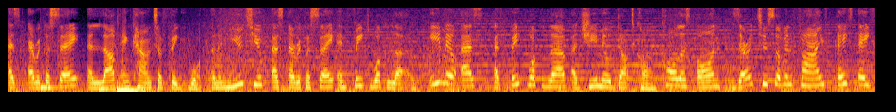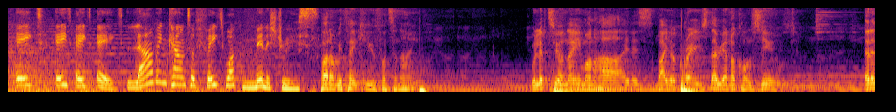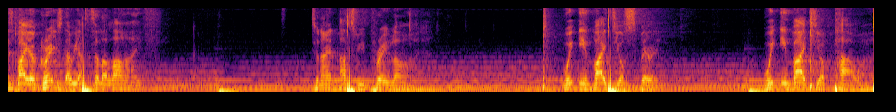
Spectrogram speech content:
as Erica Say and Love Encounter Walk, and on YouTube as Erica Say and Walk Love. Email us at faithwalklove at gmail.com. Call us on 0275 888 888. Love Encounter Walk Ministries. Father, we thank you for tonight. We lift your name on high. It is by your grace that we are not consumed. It is by your grace that we are still alive. Tonight, as we pray, Lord, we invite your spirit. We invite your power.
